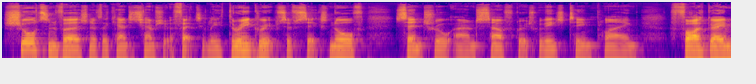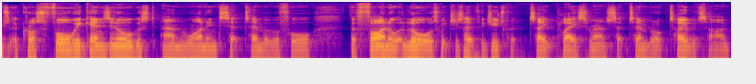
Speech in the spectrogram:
shortened version of the county championship effectively. Three groups of six North, Central, and South groups, with each team playing five games across four weekends in August and one in September before the final at Lords, which is hopefully due to take place around September, October time.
